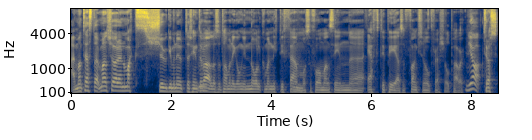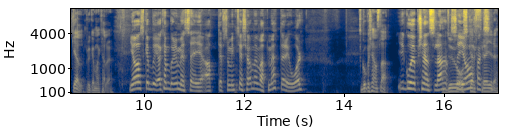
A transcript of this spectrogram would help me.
Nej, man testar, man kör en max 20 minuters intervall och så tar man igång i 0,95 och så får man sin eh, FTP, alltså Functional Threshold Power. Ja, Tröskel brukar man kalla det. jag, ska, jag kan börja med att säga att eftersom inte jag kör med wattmätare i år, Gå på känsla. går jag på känsla. Du så och Oscar faktiskt, Freire.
